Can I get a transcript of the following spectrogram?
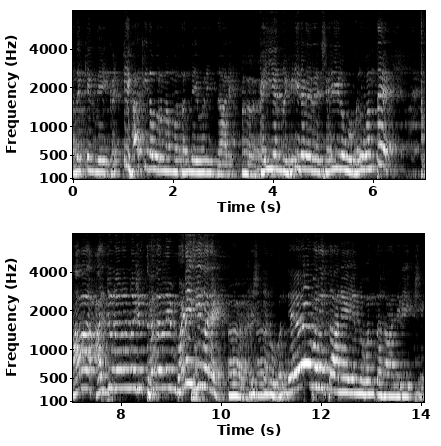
ಅದಕ್ಕೆಂದೇ ಕಟ್ಟಿ ಹಾಕಿದವರು ನಮ್ಮ ತಂದೆಯವರಿದ್ದಾರೆ. ಕೈಯನ್ನು ಹಿಡಿದಳೆ ಶರೀರವು ಬರುವಂತೆ ಆ ಅರ್ಜುನನನ್ನು ಯುದ್ಧದಲ್ಲಿ ಮಣಿಸಿದರೆ ಕೃಷ್ಣನು ಬಂದೇ ಬರುತ್ತಾನೆ ಎನ್ನುವಂತಹ ನಿರೀಕ್ಷೆ.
